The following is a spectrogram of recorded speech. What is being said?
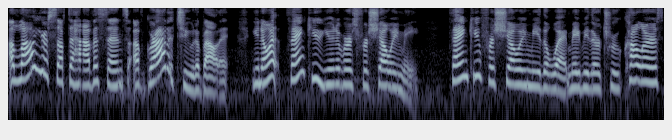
allow yourself to have a sense of gratitude about it. You know what? Thank you, universe, for showing me. Thank you for showing me the way. Maybe their true colors,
